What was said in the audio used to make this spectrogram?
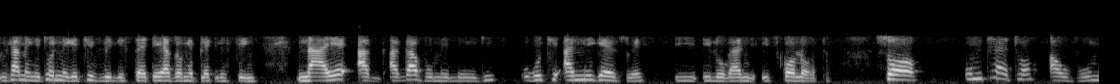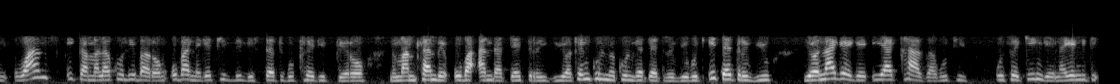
mhlambe ngithi o-negatively listed eyaziwa nge-blacklisting naye ak- akavumeleki ukuthi anikezwe i- ilo kanje isikolodo. So umthetho awuvumi. Once igama lakho liba wrong uba negatively listed ku-credit bureau noma mhlambe uba under debt review akhe ngikhulume khulu nge-debt review ukuthi i-debt review yona-ke ke iyachaza ukuthi usekingeni ake ngithi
